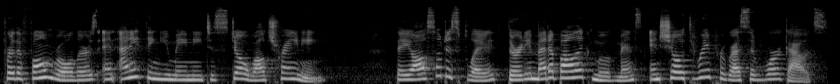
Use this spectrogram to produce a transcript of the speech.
for the foam rollers and anything you may need to stow while training. They also display 30 metabolic movements and show three progressive workouts.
